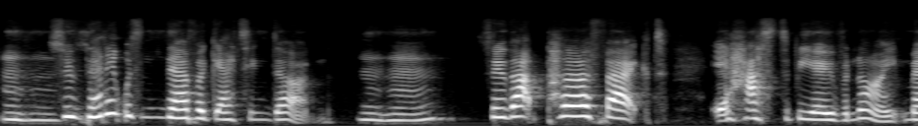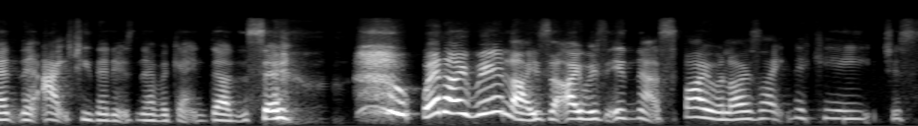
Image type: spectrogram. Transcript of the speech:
Hmm so then it was never getting done. Hmm so that perfect, it has to be overnight, meant that actually then it was never getting done. So when I realized that I was in that spiral, I was like, Nikki, just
